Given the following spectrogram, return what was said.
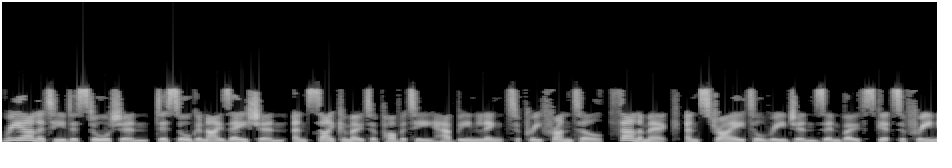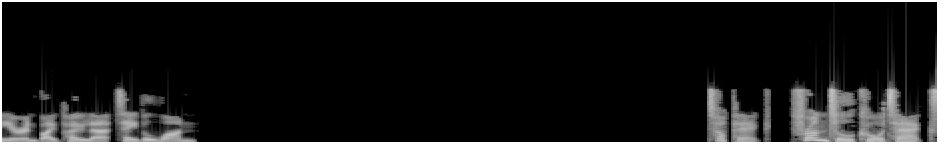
Reality distortion, disorganization, and psychomotor poverty have been linked to prefrontal, thalamic, and striatal regions in both schizophrenia and bipolar. Table 1. Topic: Frontal cortex.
